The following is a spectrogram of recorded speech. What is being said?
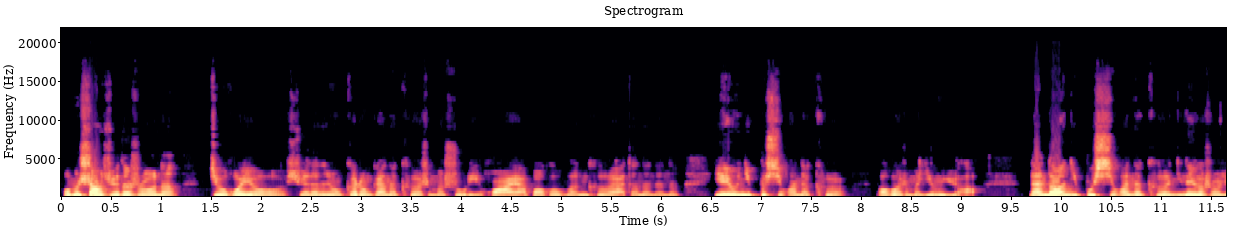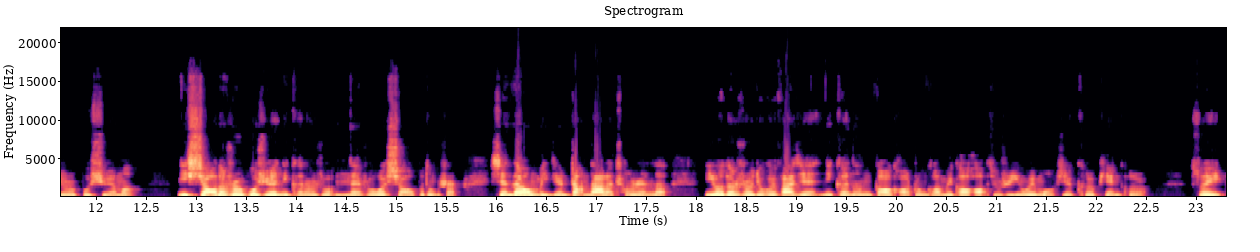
我们上学的时候呢，就会有学的那种各种各样的科，什么数理化呀，包括文科啊等等等等，也有你不喜欢的科，包括什么英语哈。难道你不喜欢的科，你那个时候就是不学吗？你小的时候不学，你可能说，嗯，那时候我小不懂事儿。现在我们已经长大了，成人了。你有的时候就会发现，你可能高考、中考没考好，就是因为某些科偏科。所以，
